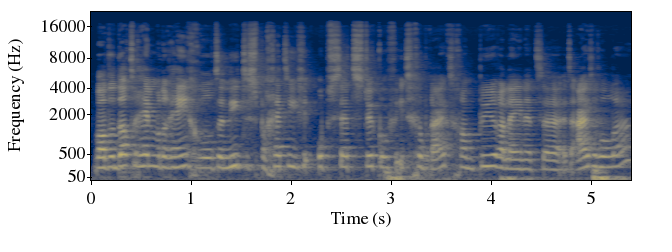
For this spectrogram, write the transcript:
we hadden dat er helemaal doorheen gerold en niet de spaghetti opzetstukken of iets gebruikt. Gewoon puur alleen het, eh, het uitrollen.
